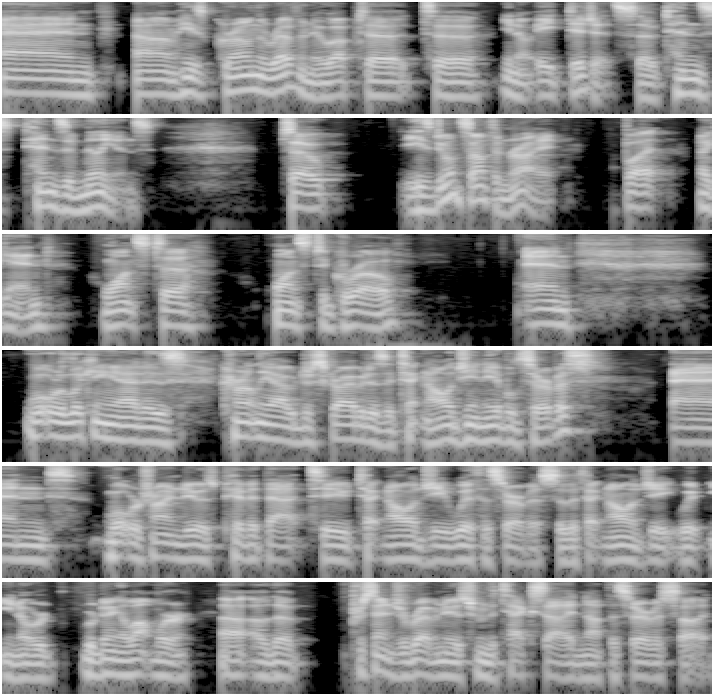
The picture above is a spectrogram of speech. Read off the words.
and um, he's grown the revenue up to to you know eight digits, so tens tens of millions. So he's doing something right, but again, wants to wants to grow, and what we're looking at is currently I would describe it as a technology enabled service. And what we're trying to do is pivot that to technology with a service. So the technology, you know, we're, we're doing a lot more uh, of the percentage of revenues from the tech side, not the service side.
